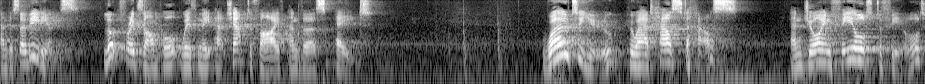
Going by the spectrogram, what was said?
and disobedience. Look, for example, with me at chapter 5 and verse 8. Woe to you who add house to house and join field to field,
